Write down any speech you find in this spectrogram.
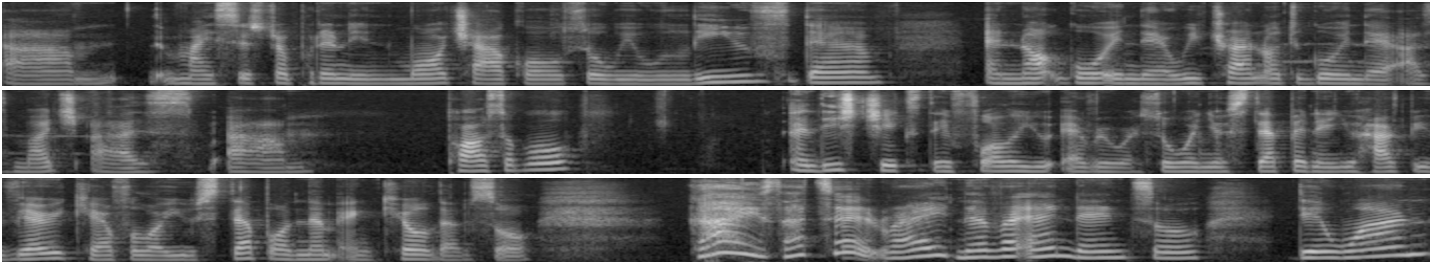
Um, my sister put in more charcoal, so we will leave them and not go in there. We try not to go in there as much as um, possible and these chicks they follow you everywhere so when you're stepping in you have to be very careful or you step on them and kill them so guys that's it right never ending so day one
